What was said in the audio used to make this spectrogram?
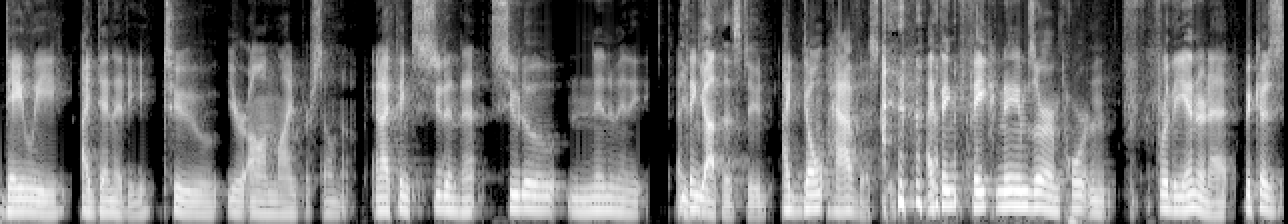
daily identity to your online persona. And I think pseudony- pseudonymity. I You've think got this, dude. I don't have this. Dude. I think fake names are important f- for the internet because,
